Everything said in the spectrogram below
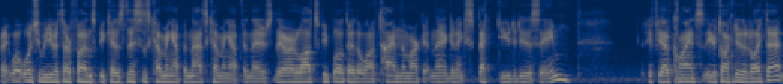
right what, what should we do with our funds? Because this is coming up and that's coming up and there's there are lots of people out there that want to time the market and they're going to expect you to do the same. If you have clients that you're talking to that are like that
